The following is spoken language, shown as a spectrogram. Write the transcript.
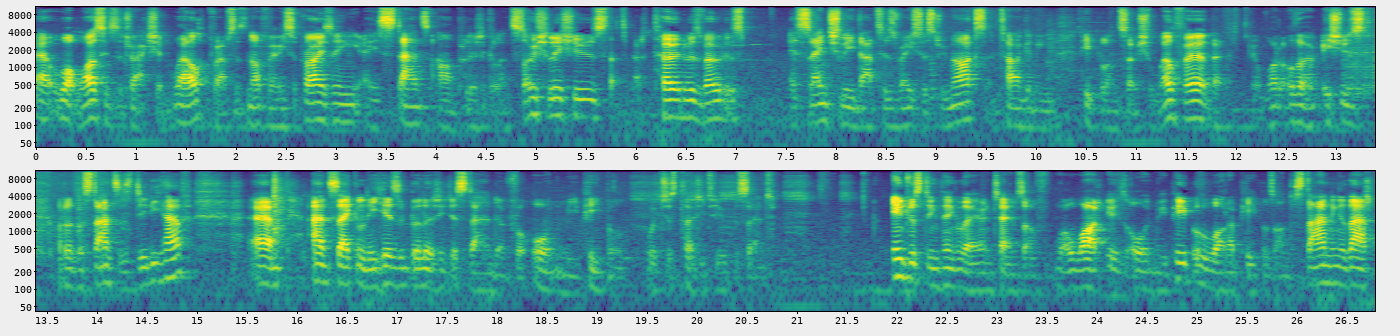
uh, what was his attraction? Well, perhaps it's not very surprising. A stance on political and social issues, that's about a third of his voters, essentially that's his racist remarks and targeting people on social welfare. That, you know, what other issues, what other stances did he have? Um, and secondly, his ability to stand up for ordinary people, which is 32%. Interesting thing there in terms of, well, what is ordinary people? What are people's understanding of that?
